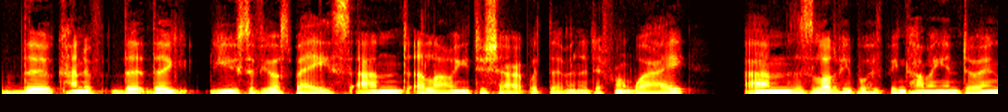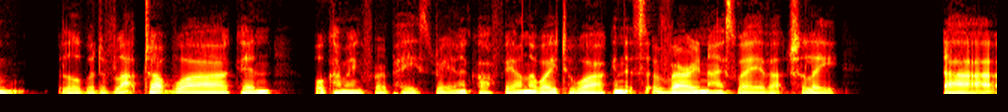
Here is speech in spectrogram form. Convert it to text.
the kind of the, the use of your space and allowing you to share it with them in a different way. Um, there's a lot of people who've been coming and doing a little bit of laptop work and or coming for a pastry and a coffee on the way to work. And it's a very nice way of actually uh,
